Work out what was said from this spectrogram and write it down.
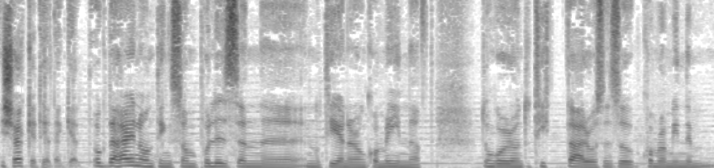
i köket helt enkelt. Och det här är någonting som polisen eh, noterar när de kommer in att de går runt och tittar och sen så kommer de in i-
